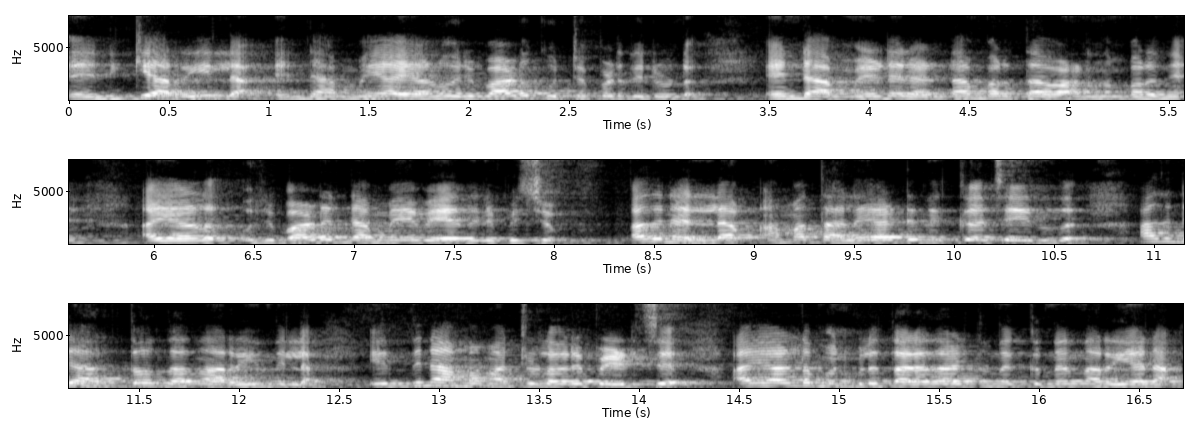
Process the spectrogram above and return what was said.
എനിക്കറിയില്ല. എന്റെ അമ്മയെ അയാൾ ഒരുപാട് കുറ്റപ്പെടുത്തിയിട്ടുണ്ട്. എന്റെ അമ്മയുടെ രണ്ടാം ഭർത്താവാണെന്നും പറഞ്ഞ് അയാൾ ഒരുപാട് എന്റെ അമ്മയെ വേദനിപ്പിച്ചു. അതിനെല്ലാം അമ്മ തലയാട്ടി നിൽക്കുക ചെയ്യുന്നത്. അതിന്റെ അർത്ഥം എന്താണെന്ന് അറിയുന്നില്ല. എന്തിനാ അമ്മ മറ്റുള്ളവരെ പേടിച്ച് അയാളുടെ മുൻപിൽ തല താഴ്ത്തി നിൽക്കുന്നതെന്ന് അറിയാനാ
